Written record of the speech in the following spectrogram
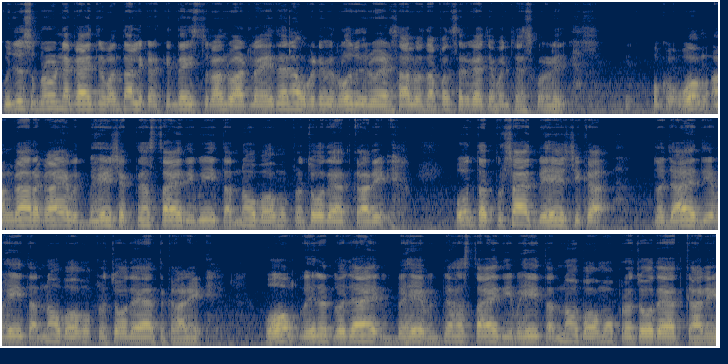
కుజ సుబ్రహ్మణ్య గాయత్రి మంత్రాలు ఇక్కడ కింద ఇస్తున్నాను వాటిలో ఏదైనా ఒకటి రోజు ఇరవై ఏడు సార్లు తప్పనిసరిగా జపం చేసుకోండి. ఒక ఓం అంగారకాయ విద్మహే శక్తిహస్తాయ దివి తన్నో భౌమ ప్రచోదయాత్ కారి. ఓం తత్పురుషాయ ద్మహే శిఖ ధ్వజాయ ధీమహి తన్నో భౌమ ప్రచోదయాత్ కాని ఓం వీరధ్వజాయ విద్మహే విఘ్నహస్తాయ ధీమహి తన్నో భౌమ ప్రచోదయాత్ కారి.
